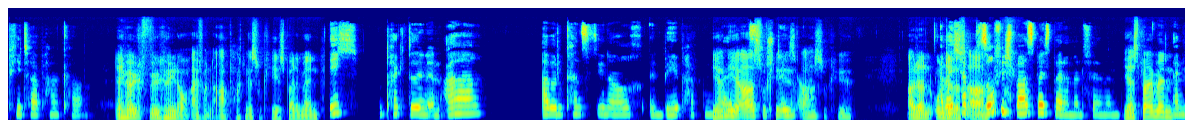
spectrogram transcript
Peter Parker. ja. Ich meine, wir können ihn auch einfach in A packen, ist okay, Spider-Man. Ich packte den in A, aber du kannst ihn auch in B packen. Ja, nee, A ist okay. A ist okay. Aber dann Aber unteres ich A. habe so viel Spaß bei Spider-Man-Filmen. ja, Spider-Man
